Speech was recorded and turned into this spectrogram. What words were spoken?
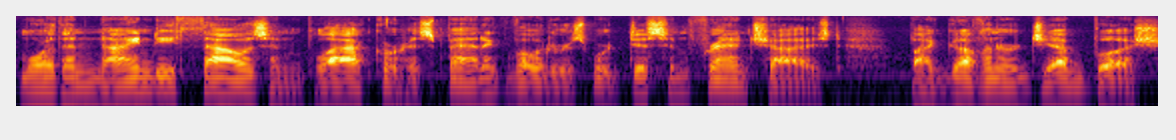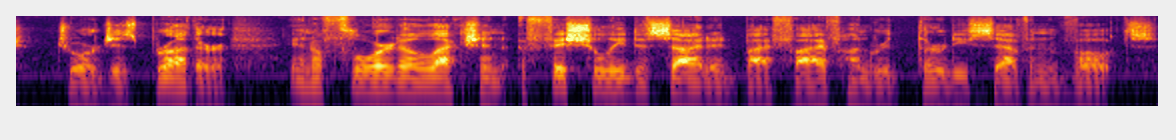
More than 90,000 black or Hispanic voters were disenfranchised by Governor Jeb Bush, George's brother, in a Florida election officially decided by 537 votes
